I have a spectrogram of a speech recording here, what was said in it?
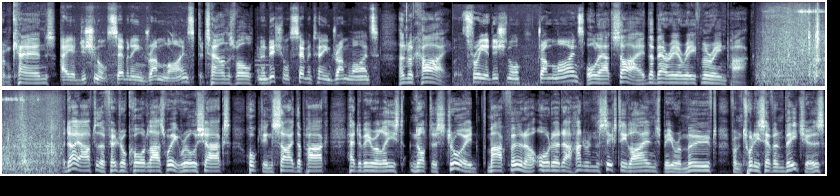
from Cairns. A additional 17 drum lines. To Townsville. An additional 17 drum lines. And Mackay. Three additional drum lines. All outside the Barrier Reef Marine Park. A day after the federal court last week ruled sharks hooked inside the park had to be released, not destroyed, Mark Furner ordered 160 lines be removed from 27 beaches,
